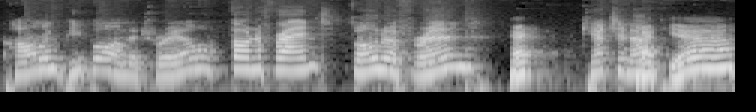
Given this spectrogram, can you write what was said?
calling people on the trail? Phone a friend? Phone a friend? Heck, catching up? Heck yeah.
